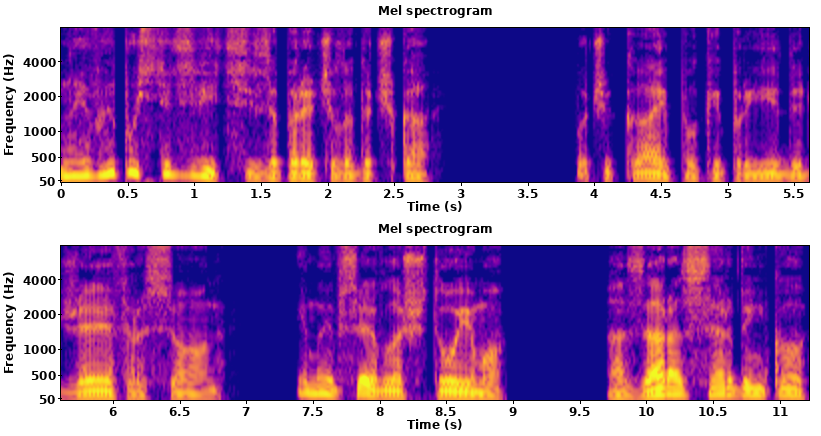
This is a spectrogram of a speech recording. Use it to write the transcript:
не випустять звідси, заперечила дочка. Почекай, поки приїде Джеферсон, і ми все влаштуємо. А зараз, серденько,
